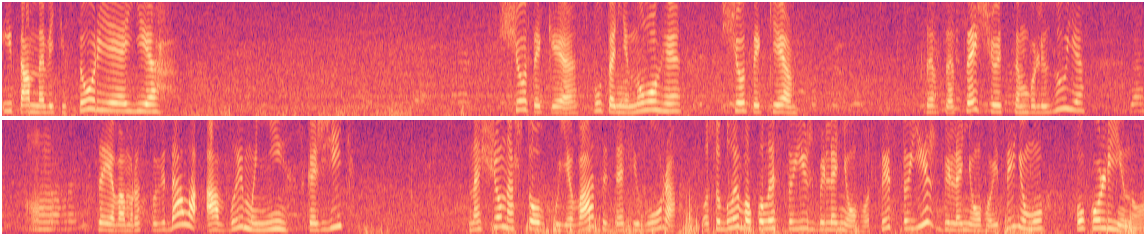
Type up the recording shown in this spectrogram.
І там навіть історія є. Що таке спутані ноги, що таке це все, все щось символізує. Це я вам розповідала, а ви мені скажіть, на що наштовхує вас оця фігура, особливо коли стоїш біля нього. Ти стоїш біля нього і ти йому по коліно.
